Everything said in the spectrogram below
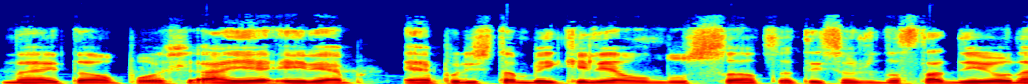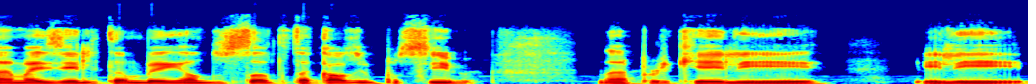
Né? Então, poxa, aí é, ele é, é por isso também que ele é um dos santos, atenção Judas Tadeu, né? Mas ele também é um dos santos da causa impossível, né? Porque ele ele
